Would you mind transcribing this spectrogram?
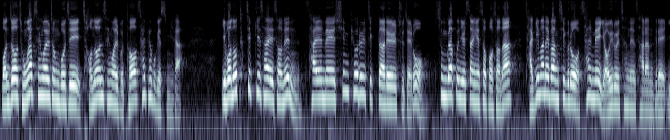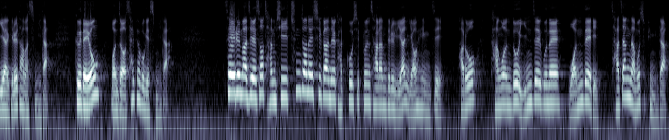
먼저 종합생활정보지 전원생활부터 살펴보겠습니다. 이번 호 특집 기사에서는 삶의 쉼표를 찍다를 주제로 숨가쁜 일상에서 벗어나 자기만의 방식으로 삶의 여유를 찾는 사람들의 이야기를 담았습니다. 그 내용 먼저 살펴보겠습니다. 새해를 맞이해서 잠시 충전의 시간을 갖고 싶은 사람들을 위한 여행지, 바로 강원도 인제군의 원대리 자작나무 숲입니다.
